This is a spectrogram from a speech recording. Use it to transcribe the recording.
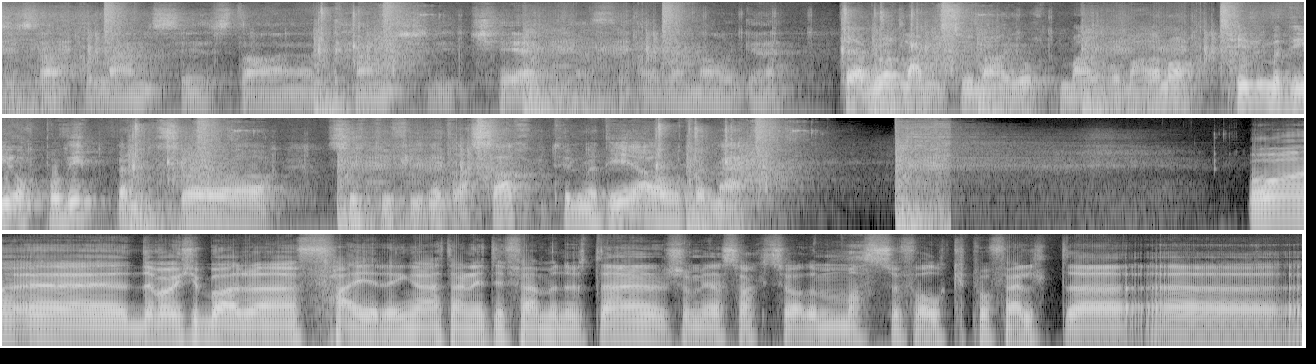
som satt på langsiden i kanskje de kjedeligste i hele Norge. Det er jo at Langsynet har gjort mer og mer nå. Til og med de oppå vippen så sitter i fine dresser. Til og med de er av og til med. Og eh, det var jo ikke bare feiringa etter 95 minutter. Som vi har sagt, så var det masse folk på feltet eh,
